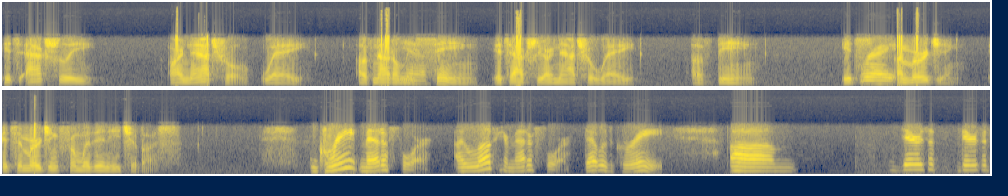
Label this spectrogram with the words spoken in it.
it's actually our natural way of not only seeing, it's actually our natural way of being. It's right. emerging. It's emerging from within each of us. Great metaphor. I love your metaphor. That was great um, there's a there's a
